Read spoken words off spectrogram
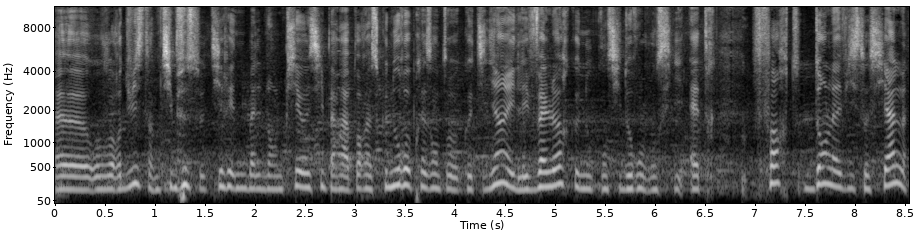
Euh, aujourd'hui, c'est un petit peu se tirer une balle dans le pied aussi par rapport à ce que nous représentons au quotidien et les valeurs que nous considérons aussi être fortes dans la vie sociale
